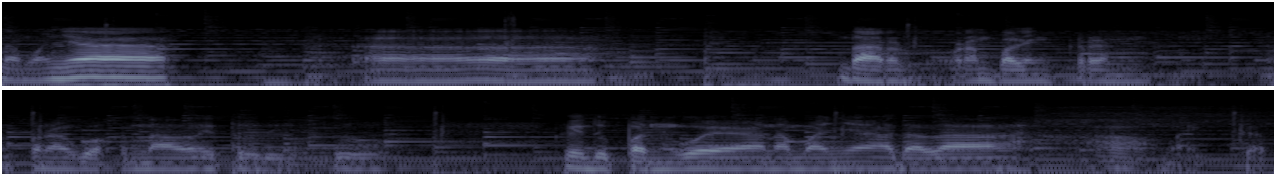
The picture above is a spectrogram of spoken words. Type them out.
Namanya eh ntar orang paling keren yang pernah gue kenal itu di itu kehidupan gue namanya adalah oh my god.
